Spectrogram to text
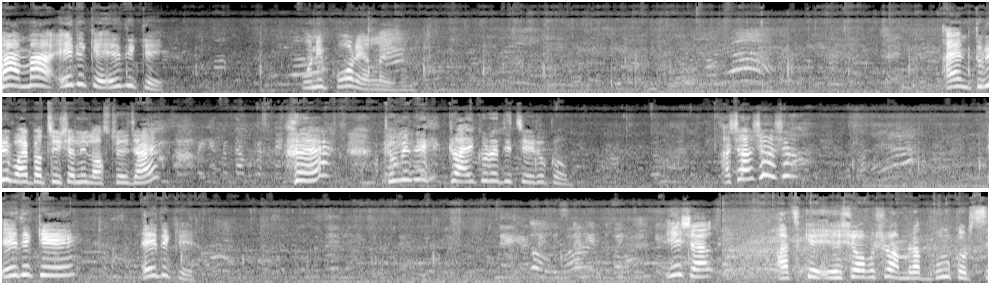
মা মা, এইদিকে এইদিকে। উনি পরে আল্লাহ আয়ন, তুমি ভয় পাচ্ছ ঈশানি লস্ট হয়ে যায়? হ্যাঁ? তুমি দেখি ট্রাই করে দিচ্ছে এরকম। আসো আসো আসো। এইদিকে এইদিকে। ঈশাল, আজকে এসে অবশ্য আমরা ভুল করছি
